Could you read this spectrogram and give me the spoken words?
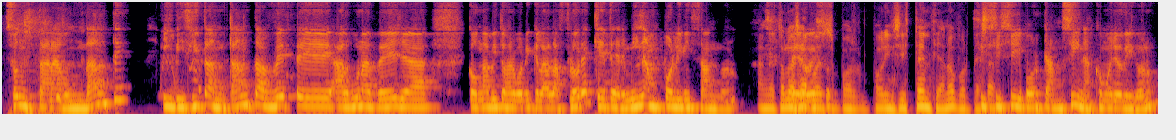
Son tan abundantes y visitan tantas veces algunas de ellas con hábitos arborícolas las flores que terminan polinizando, ¿no? Aunque esto lo sea pues, por, insistencia, ¿no? Por Sí, sí, sí, por cansinas, como yo digo, ¿no?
